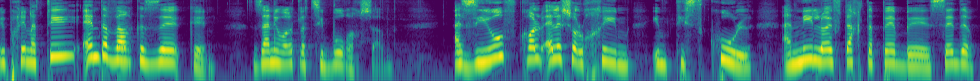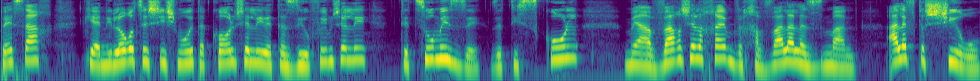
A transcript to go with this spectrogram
מבחינתי, אין דבר okay. אוקיי. כזה, כן. זה אני אומרת לציבור עכשיו. הזיוף, כל אלה שהולכים עם תסכול, אני לא אפתח את הפה בסדר פסח, כי אני לא רוצה שישמעו את הקול שלי, את הזיופים שלי, תצאו מזה. זה תסכול מהעבר שלכם, וחבל על הזמן. א', תשאירו,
